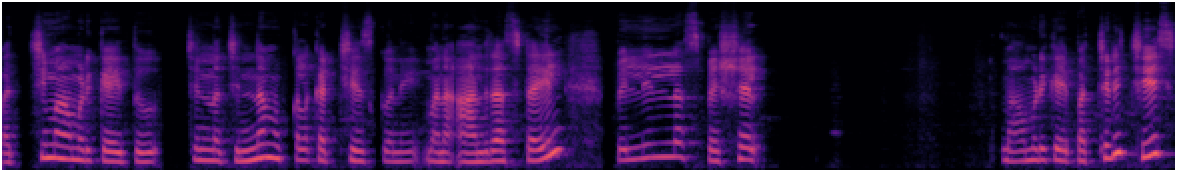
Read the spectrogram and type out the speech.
పచ్చి మామిడికాయతో చిన్న చిన్న ముక్కలు కట్ చేసుకొని మన ఆంధ్ర స్టైల్ పెళ్ళిళ్ళ స్పెషల్ మామిడికాయ పచ్చడి చేసి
